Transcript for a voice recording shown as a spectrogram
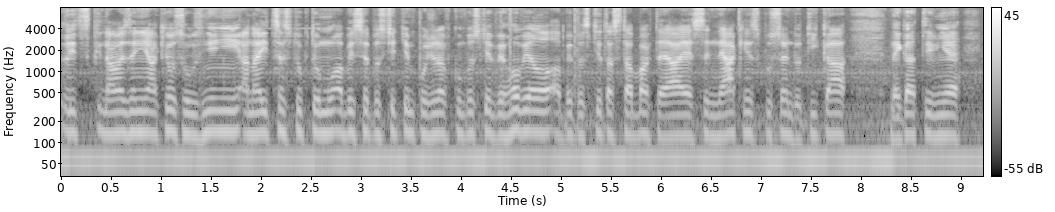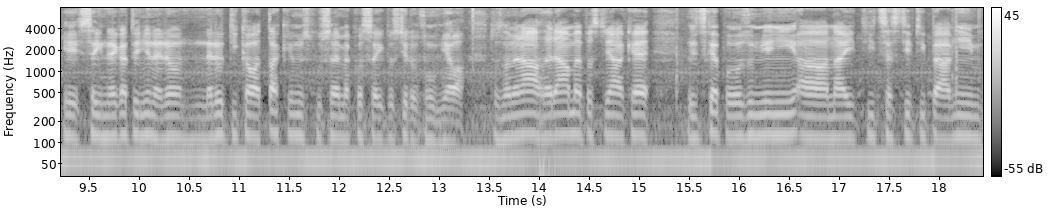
lidské nalezení nějakého souznění změní a najít cestu k tomu, aby se prostě těm požadavkům prostě vyhovělo, aby prostě ta stavba, která je se nějakým způsobem dotýká negativně, je, se jí negativně nedo, nedotýkala takým způsobem, jako se jí prostě dotknout měla. To znamená, hledáme prostě nějaké lidské porozumění a najít ty cesty v té právní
